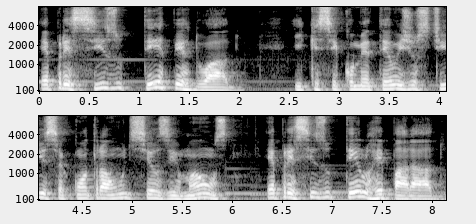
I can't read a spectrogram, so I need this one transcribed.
é preciso ter perdoado, e que se cometeu injustiça contra um de seus irmãos, é preciso tê-lo reparado.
